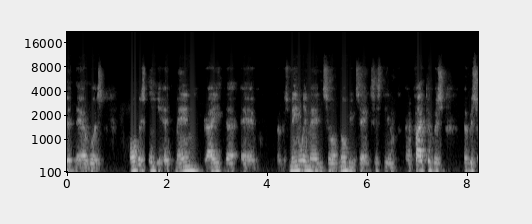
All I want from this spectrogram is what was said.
out there was obviously you had men, right, that um, it was mainly men, so I'm not being sexist. In fact, it was, it was,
